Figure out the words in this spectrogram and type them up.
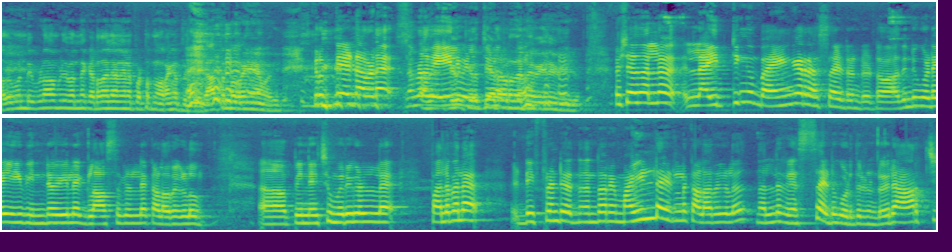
അതുകൊണ്ട് ഇവിടെ നമ്മൾ വന്ന് കിടന്നാലും അങ്ങനെ പെട്ടെന്ന് ഉറങ്ങത്തില്ല. രാത്രി ഉറങ്ങിയാൽ മതി. കൃത്യമായിട്ട് അവിടെ നമ്മുടെ വെയിൽ. പക്ഷെ അത് നല്ല ലൈറ്റിങ് ഭയങ്കര രസമായിട്ടുണ്ട് കേട്ടോ. അതിന്റെ കൂടെ ഈ വിൻഡോയിലെ ഗ്ലാസ്സുകളിലെ കളറുകളും പിന്നെ ചുമരുകളിലെ പല പല ഡിഫറെന്റ് എന്താ പറയുക മൈൽഡ് ആയിട്ടുള്ള കളറുകൾ നല്ല രസമായിട്ട് കൊടുത്തിട്ടുണ്ട്. ഒരു ആർച്ച്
